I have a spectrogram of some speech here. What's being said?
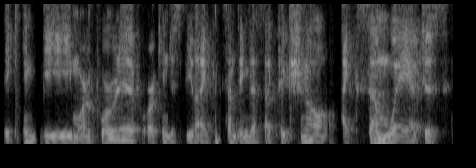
It can be more informative or it can just be like something that's like fictional, like some way of just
